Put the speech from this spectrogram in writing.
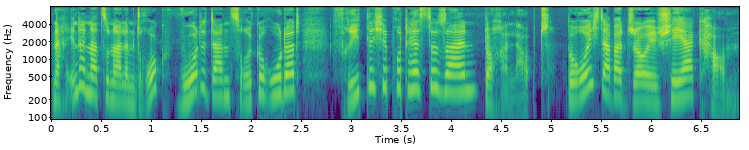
Nach internationalem Druck wurde dann zurückgerudert, friedliche Proteste seien doch erlaubt. Beruhigt aber Joey Shea kaum.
